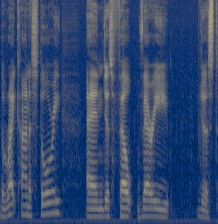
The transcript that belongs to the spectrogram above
the right kind of story, and just felt very just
